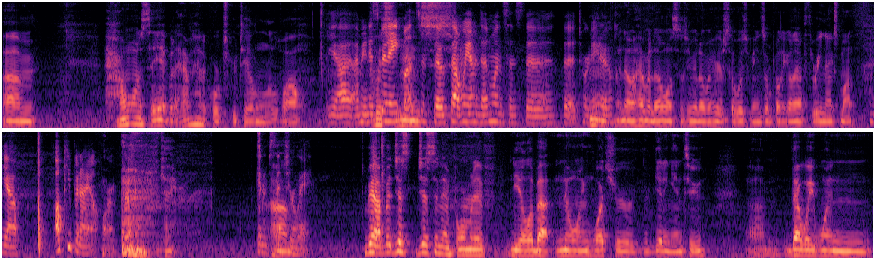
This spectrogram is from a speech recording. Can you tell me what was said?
Um, I don't want to say it, but I haven't had a corkscrew tail in a little while. Yeah, I mean it's Which been eight months or so. Something we haven't done one since the the tornado. I know I haven't done one since we've been over here, so which means I'm probably gonna have three next month. Yeah, I'll keep an eye out for him. Okay. Get him sent Um, your way. Yeah, but just just an informative deal about knowing what you're you're getting into. Um, that way, when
